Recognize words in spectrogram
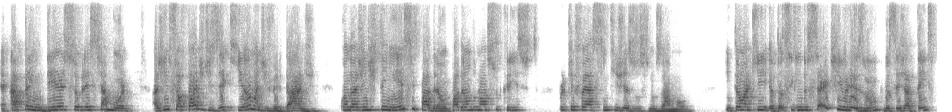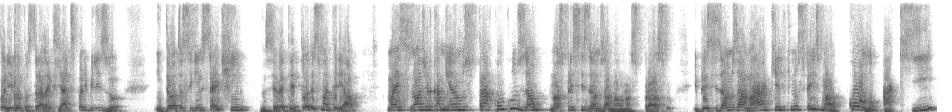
é, aprender sobre esse amor. A gente só pode dizer que ama de verdade quando a gente tem esse padrão, o padrão do nosso Cristo, porque foi assim que Jesus nos amou. Então, aqui, eu estou seguindo certinho o resumo que você já tem disponível, o pastor Alex já disponibilizou. Então, eu estou seguindo certinho. Você vai ter todo esse material, mas nós já caminhamos para a conclusão. Nós precisamos amar o nosso próximo e precisamos amar aquele que nos fez mal. Como? Aqui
